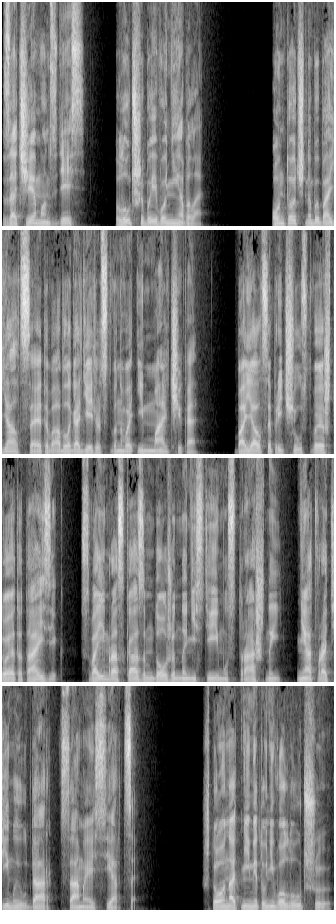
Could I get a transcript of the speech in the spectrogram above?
Зачем он здесь? Лучше бы его не было. Он точно бы боялся этого облагодетельствованного им мальчика, боялся, предчувствуя, что этот Айзик своим рассказом должен нанести ему страшный, неотвратимый удар в самое сердце, что он отнимет у него лучшую,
